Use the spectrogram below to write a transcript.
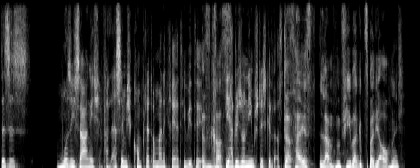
das ist, muss ich sagen, ich verlasse mich komplett auf meine Kreativität. Das ist krass. Die hat mich noch nie im Stich gelassen. Das heißt, Lampenfieber gibt's bei dir auch nicht?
